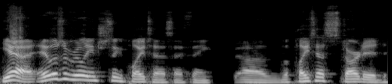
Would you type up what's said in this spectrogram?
Yeah, it was a really interesting playtest. I think uh, the playtest started.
